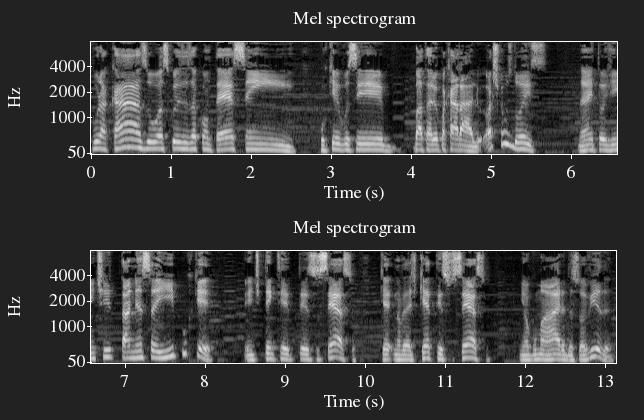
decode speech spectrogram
por acaso ou as coisas acontecem porque você batalhou pra caralho. Eu acho que é os dois, né? Então a gente tá nessa aí por quê? A gente tem que ter, ter sucesso, quer, na verdade, quer ter sucesso em alguma área da sua vida,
